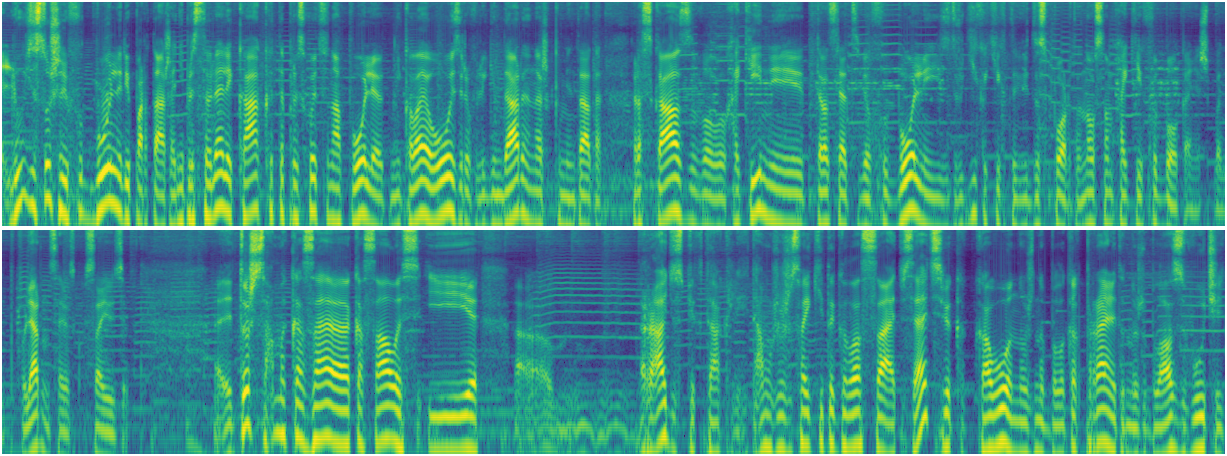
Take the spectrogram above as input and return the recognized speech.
люди слушали футбольный репортаж, они представляли, как это происходит на поле. Николай Озеров, легендарный наш комментатор, рассказывал хоккейные трансляции футбольные из других каких-то видов спорта. Но в основном хоккей и футбол, конечно, были популярны в Советском Союзе. Э, то же самое касалось и э, радиоспектаклей. Там уже же свои какие-то голоса. Представляете себе, как, кого нужно было, как правильно это нужно было озвучить.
